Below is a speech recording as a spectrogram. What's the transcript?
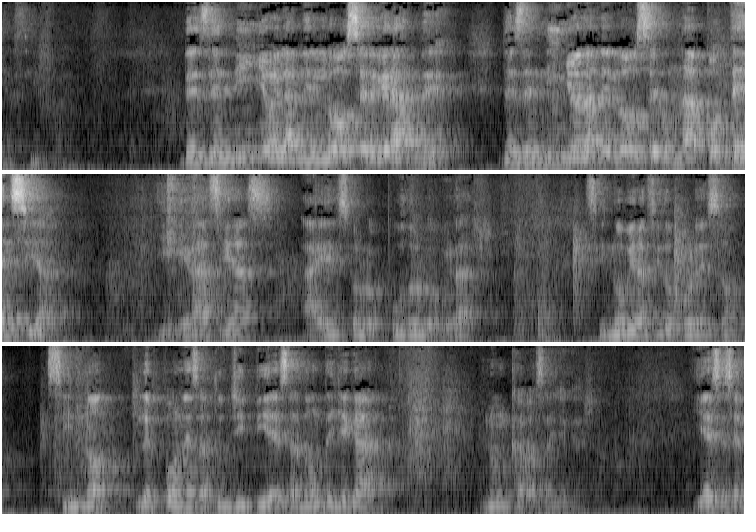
Y así fue. Desde niño él anheló ser grande. Desde niño él anheló ser una potencia. Y gracias a eso lo pudo lograr. Si no hubiera sido por eso, si no le pones a tu GPS a dónde llegar, nunca vas a llegar. Y ese es el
